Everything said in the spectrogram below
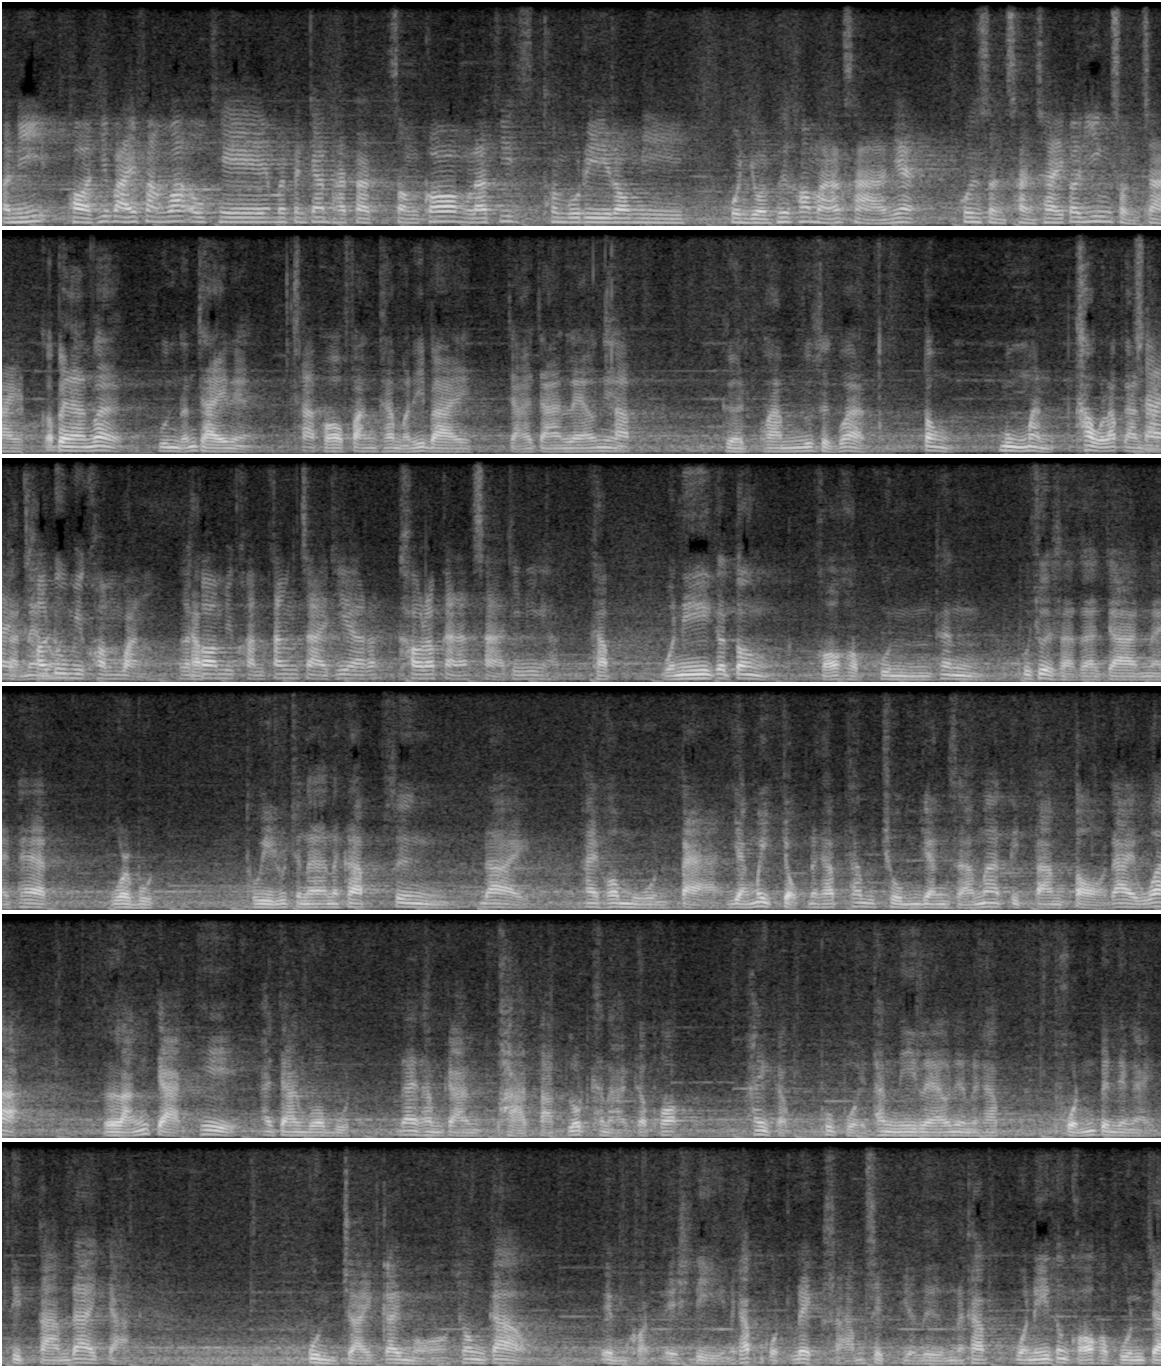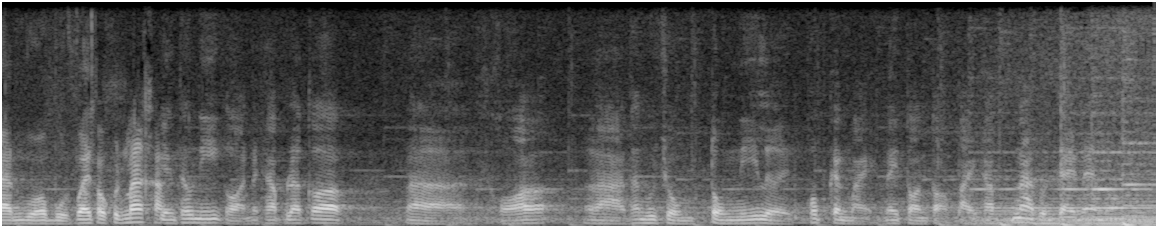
อันนี้พออธิบายให้ฟังว่าโอเค มันเป็นการผ่าตัดสองกล้อง แล้วที่ธนบุรีเรามีหุ่นยนต์เพื่อเข้ามารักษาเนี่ยคุณสัญสัญชัยก็ยิ่งสนใจ ก็เป็นนั้นว่าคุณสัญชัยเนี่ยครับพอฟังคำอธิบายจากอาจารย์แล้วเนี่ยครับ เกิดความรู้สึกว่าต้องมุ่งมั่นเข้ารับการผ่าใช่ตัดแน่นอนเขาดูมีความหวัง แล้วก็มีความตั้งใจที่จะเข้ารับการรักษาที่นี่ครับ ครับ วันนี้ก็ต้อง ขอขอบคุณท่านผู้ช่วยศาสตราจารย์นายแพทย์วรบุตรทวีรุจนะนะครับ ซึ่งได้ให้ข้อมูลแต่ยังไม่จบนะครับท่านผู้ชมยังสามารถติดตามต่อได้ว่า หลังจากที่อาจารย์วรบุตรได้ทำการผ่าตัดลดขนาดกระเพาะให้กับผู้ป่วยท่านนี้แล้วเนี่ยนะครับ ผลเป็นยังไงติดตามได้จากอุ่นใจใกล้หมอช่อง 9 m c o t HD นะครับกดเลข 30 อย่าลืมนะครับ วันนี้ต้องขอขอบคุณอาจารย์บัวบุตรไว้ขอบคุณมากครับ เพียงเท่านี้ก่อนนะครับ แล้วก็อ่าขอลาท่านผู้ชมตรงนี้เลย พบกันใหม่ในตอนต่อไปครับ น่าสนใจแน่นอน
